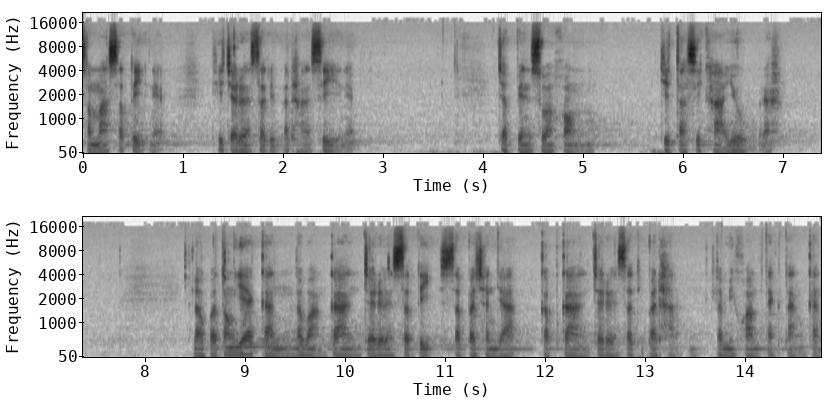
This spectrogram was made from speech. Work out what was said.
สมาสติเนี่ย ที่เจริญสติปัฏฐาน4เนี่ย จะเป็นส่วนของจิตตสิกขาอยู่นะ เราก็ต้องแยกกันระหว่างการเจริญสติสัพพัญญะกับการเจริญสติปัฏฐานจะมีความแตกต่างกัน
